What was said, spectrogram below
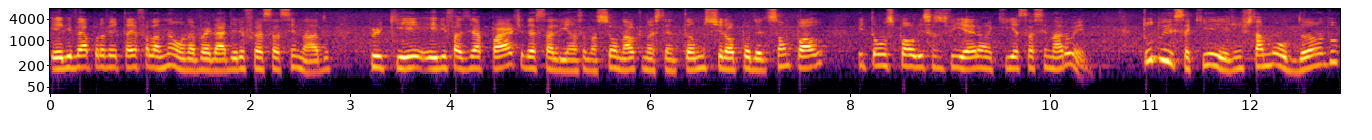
ele vai aproveitar e falar: não, na verdade ele foi assassinado porque ele fazia parte dessa aliança nacional que nós tentamos tirar o poder de São Paulo, então os paulistas vieram aqui e assassinaram ele. Tudo isso aqui a gente está moldando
